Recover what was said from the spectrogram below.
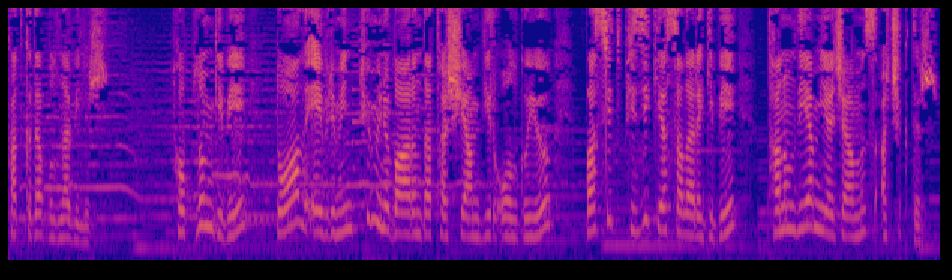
katkıda bulunabilir. Toplum gibi doğal evrimin tümünü bağrında taşıyan bir olguyu basit fizik yasaları gibi tanımlayamayacağımız açıktır.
